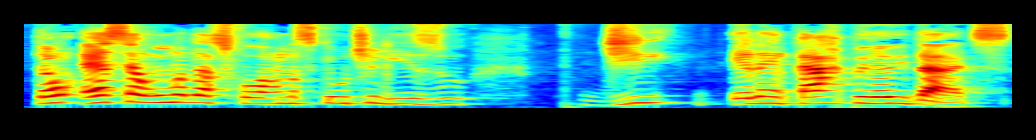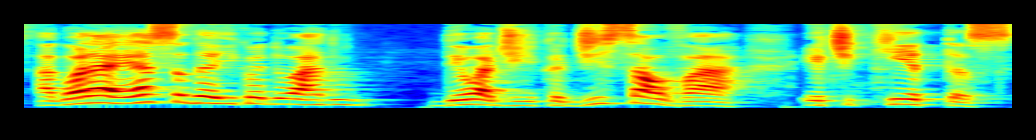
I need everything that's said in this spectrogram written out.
Então, essa é uma das formas que eu utilizo de elencar prioridades. Agora, essa daí que o Eduardo deu a dica de salvar etiquetas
